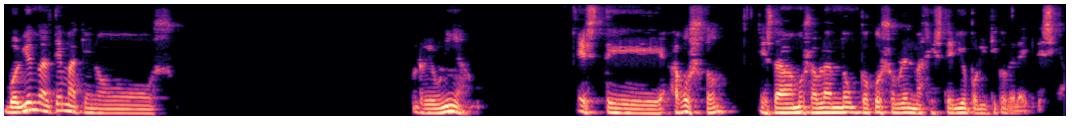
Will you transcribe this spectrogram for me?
Volviendo al tema que nos reunía este agosto, estábamos hablando un poco sobre el magisterio político de la Iglesia.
